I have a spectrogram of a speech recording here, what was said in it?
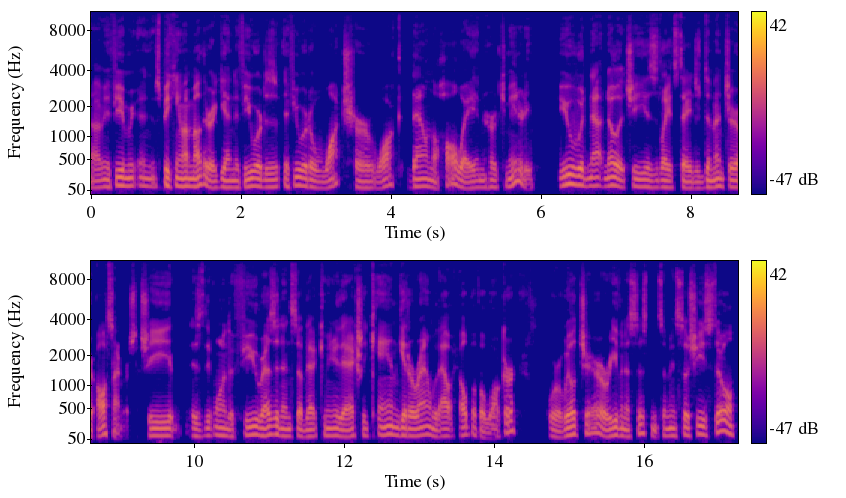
Uh, if you, speaking of my mother again, if you were to, if you were to watch her walk down the hallway in her community, you would not know that she is late stage dementia Alzheimer's. She is the, one of the few residents of that community that actually can get around without help of a walker or a wheelchair or even assistance. I mean, so she's still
